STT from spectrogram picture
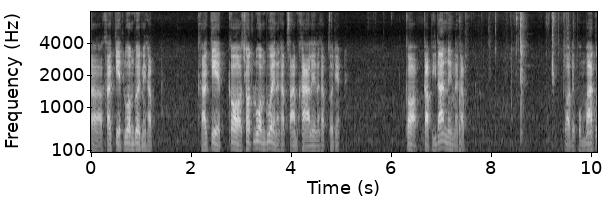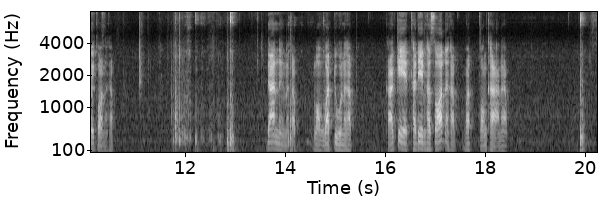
อ่าขาเกตร่วมด้วยไหมครับขาเกตก็ช็อตร่วมด้วยนะครับสามขาเลยนะครับ ตัวเนี้ยก็กลับอีกด้านหนึ่งนะครับ ก็เดี๋ยวผมมาร์กไว้ก่อนนะครับ ด้านหนึ่งนะครับ ลองวัดดูนะครับ ขาเกตขาเดนขาซอสนะครับ วัดสองขานะครับ ส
